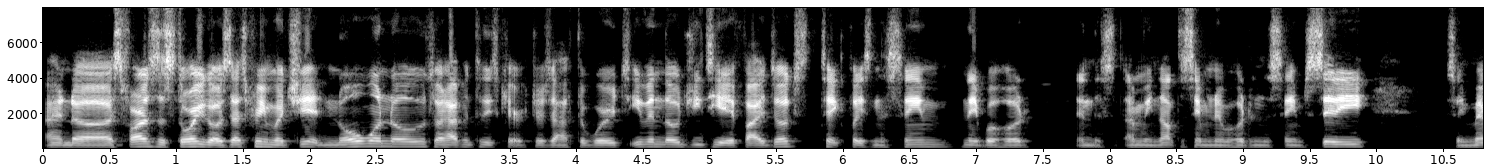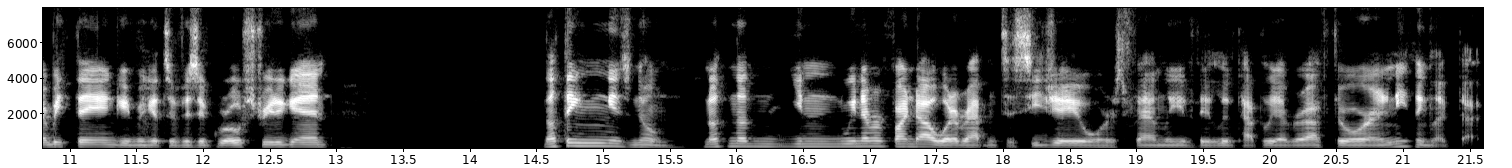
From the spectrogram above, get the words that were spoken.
And uh, as far as the story goes, that's pretty much it. No one knows what happened to these characters afterwards, even though GTA 5 does take place in the same neighborhood. In this, I mean, not the same neighborhood, in the same city, same everything. You even get to visit Grove Street again. Nothing is known. Nothing. nothing you know, we never find out whatever happened to CJ or his family, if they lived happily ever after, or anything like that.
